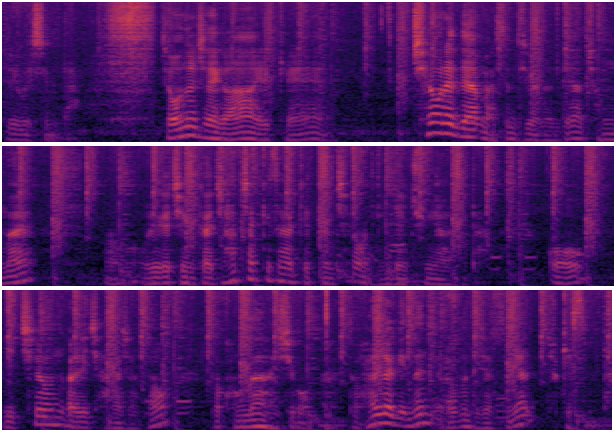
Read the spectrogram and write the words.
드리고 있습니다. 자, 오늘 제가 이렇게 체온에 대한 말씀 드렸는데요. 정말 어, 우리가 지금까지 하찮게 생각했던 체온 굉장히 중요합니다. 꼭 이 체온 관리 잘 하셔서 더 건강하시고 더 활력 있는 여러분 되셨으면 좋겠습니다.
